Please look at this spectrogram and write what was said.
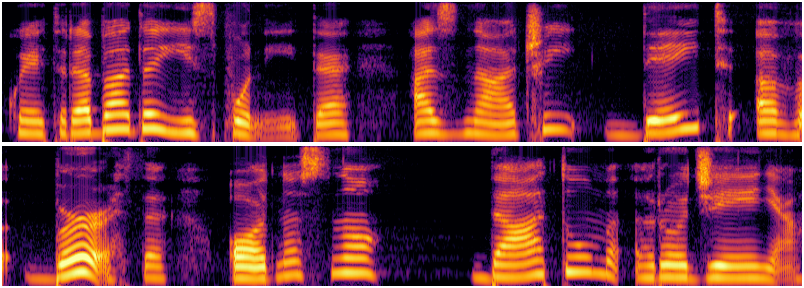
koje treba da ispunite, a znači date of birth, odnosno datum rođenja.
